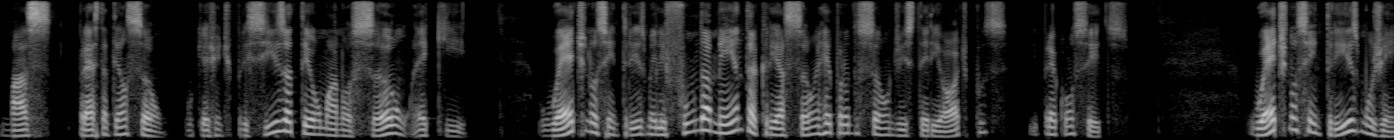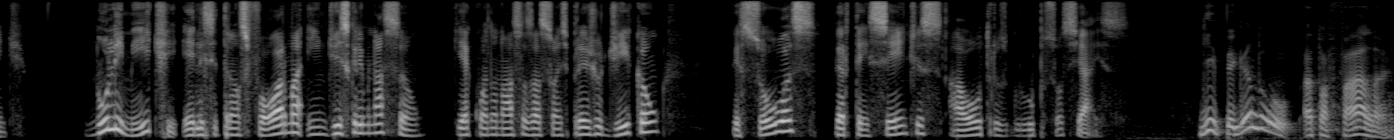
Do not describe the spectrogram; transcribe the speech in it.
Mas preste atenção, o que a gente precisa ter uma noção é que o etnocentrismo ele fundamenta a criação e reprodução de estereótipos e preconceitos. O etnocentrismo, gente, no limite, ele se transforma em discriminação, que é quando nossas ações prejudicam pessoas pertencentes a outros grupos sociais. Gui, pegando a tua fala,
